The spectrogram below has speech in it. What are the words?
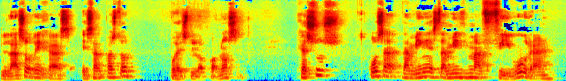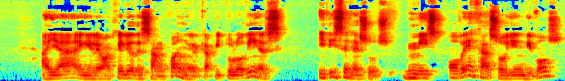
las ovejas es al pastor, pues lo conocen. Jesús usa también esta misma figura allá en el Evangelio de San Juan, en el capítulo 10, y dice Jesús, mis ovejas oyen mi voz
